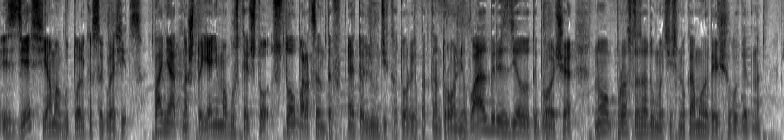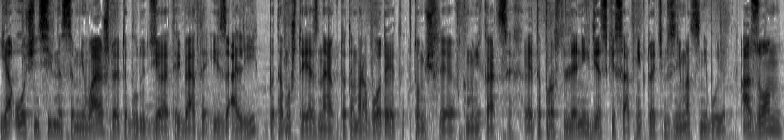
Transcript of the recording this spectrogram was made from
Здесь я могу только согласиться. Понятно, что я не могу сказать, что 100% это люди, которые подконтрольны Wildberries сделают и прочее, но просто задумайтесь, ну кому это еще выгодно? Я очень сильно сомневаюсь, что это будут делать ребята из Али, потому что я знаю, кто там работает, в том числе в коммуникациях. Это просто для них детский сад, никто этим заниматься не будет. Озон,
